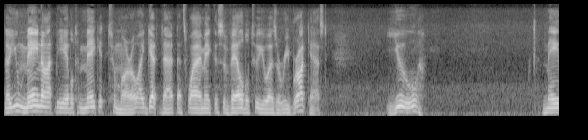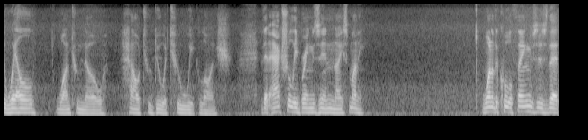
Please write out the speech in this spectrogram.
Now you may not be able to make it tomorrow. I get that. That's why I make this available to you as a rebroadcast. You may well want to know how to do a two-week launch that actually brings in nice money. One of the cool things is that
